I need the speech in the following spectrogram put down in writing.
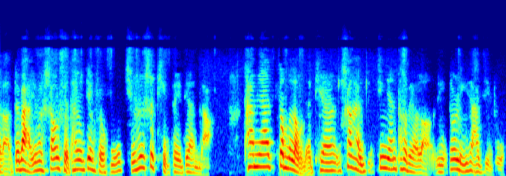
了，对吧？因为烧水他用电水壶其实是挺费电的。他们家这么冷的天，上海今年特别冷，零都是零下几度，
